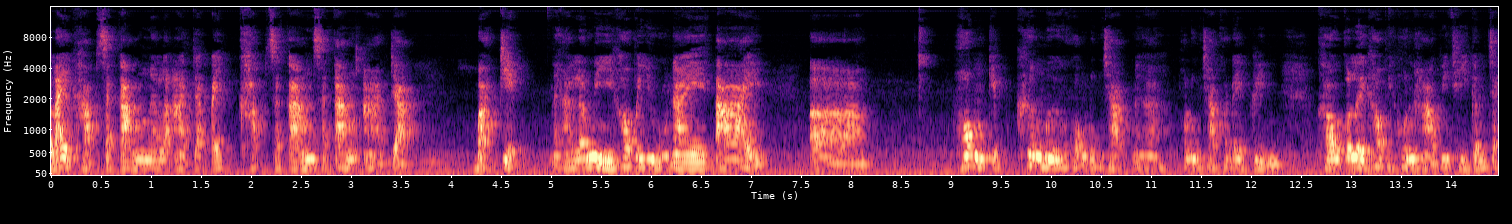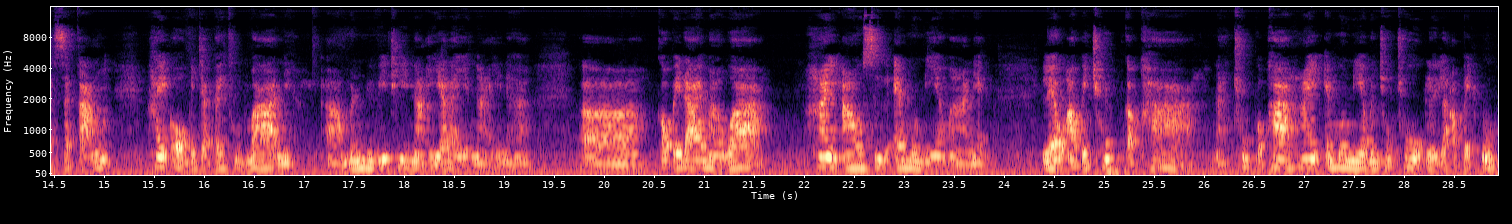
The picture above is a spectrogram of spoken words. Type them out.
ไล่ขับสกังค์นะแล้วอาจจะไปขับสกังค์สกังค์อาจจะบาดเจ็บนะคะแล้วหนีเข้าไปอยู่ในใต้ห้องเก็บเครื่องมือของลุงชักนะคะเพราะลุงชักเขาได้กลิ่นเขาก็เลยเข้าไปค้นหาวิธีกำจัดสกังค์ให้ออกไปจากใต้ถุนบ้านเนี่ย มันมีวิธีไหนอะไรยังไงนะคะก็ไปได้มาว่าให้เอาซื้อแอมโมเนียมาเนี่ยแล้วเอาไปชุบกับผ้านะชุบกับผ้าให้แอมโมเนียมันโชกๆเลยแล้วเอาไปอุด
